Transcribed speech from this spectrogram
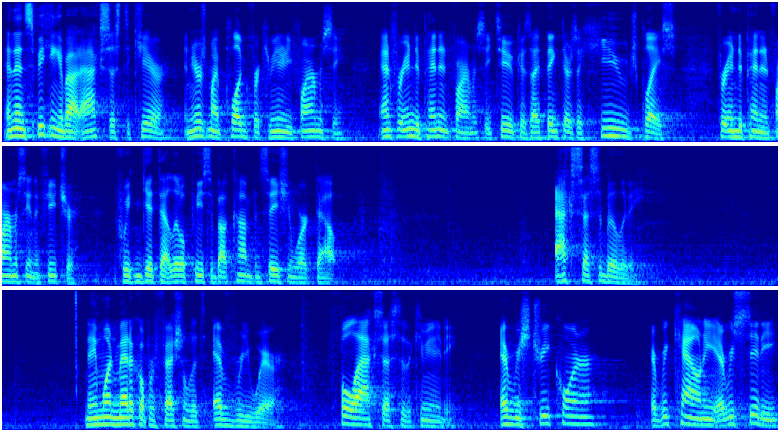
And then speaking about access to care, and here's my plug for community pharmacy and for independent pharmacy too, because I think there's a huge place for independent pharmacy in the future if we can get that little piece about compensation worked out. Accessibility. Name one medical professional that's everywhere, full access to the community. Every street corner, every county, every city,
